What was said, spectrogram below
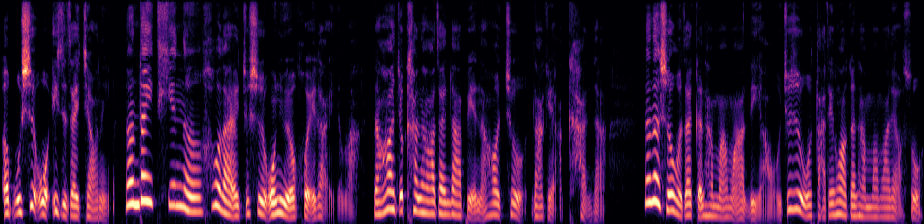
而不是我一直在教你。那那一天呢，后来就是我女儿回来的嘛，然后就看到他在那边，然后就拿给他看这样。那那时候我在跟他妈妈聊，就是我打电话跟他妈妈聊说，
